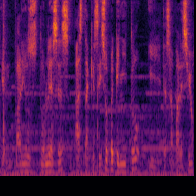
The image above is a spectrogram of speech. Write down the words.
en varios dobleces hasta que se hizo pequeñito y desapareció.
